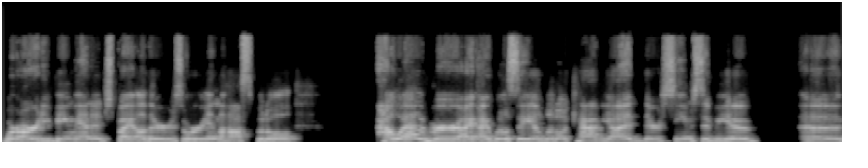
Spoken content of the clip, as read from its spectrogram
were already being managed by others or in the hospital. However, I, I will say a little caveat there seems to be a, a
